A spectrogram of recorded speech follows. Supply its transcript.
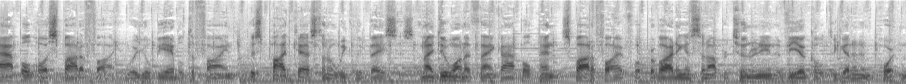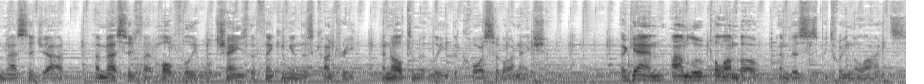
Apple or Spotify, where you'll be able to find this podcast on a weekly basis. And I do want to thank Apple and Spotify for providing us an opportunity and a vehicle to get an important message out, a message that hopefully will change the thinking in this country and ultimately the course of our nation. Again, I'm Lou Palumbo, and this is Between the Lines.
